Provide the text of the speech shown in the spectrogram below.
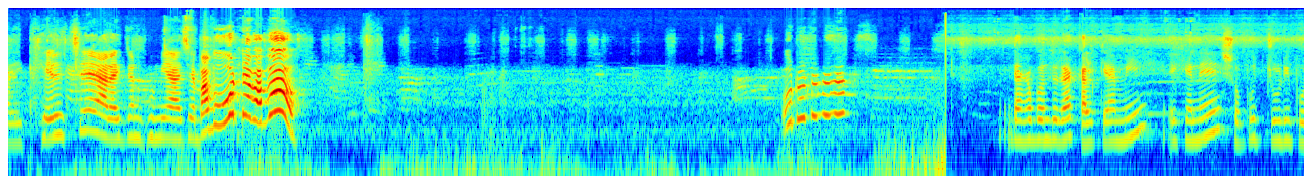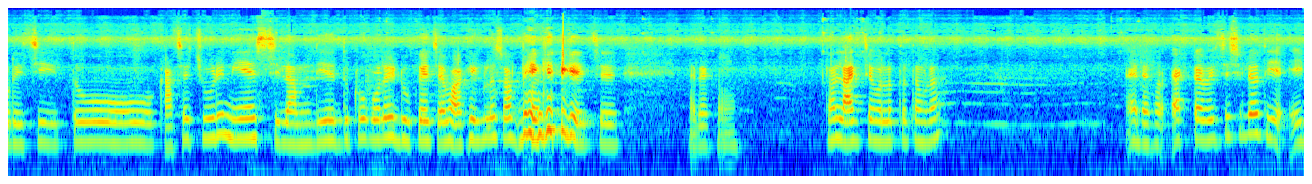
আর খেলছে, আর একজন ঘুমিয়ে আছে। বাবু, উঠ না বাবু। দেখো বন্ধুরা, কালকে আমি এখানে সবুজ চুড়ি পরেছি। তো কাঁচের চুড়ি নিয়ে এসেছিলাম, দিয়ে দুটো করে ঢুকেছে, বাকিগুলো সব ভেঙে গেছে। দেখো, কেমন লাগছে বলো তো তোমরা? এই দেখো, একটা বেঁচেছিল, দিয়ে এই,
